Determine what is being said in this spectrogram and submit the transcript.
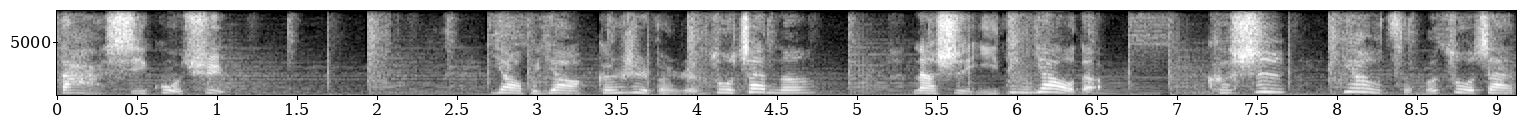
大西过去。要不要跟日本人作战呢？那是一定要的，可是要怎么作战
